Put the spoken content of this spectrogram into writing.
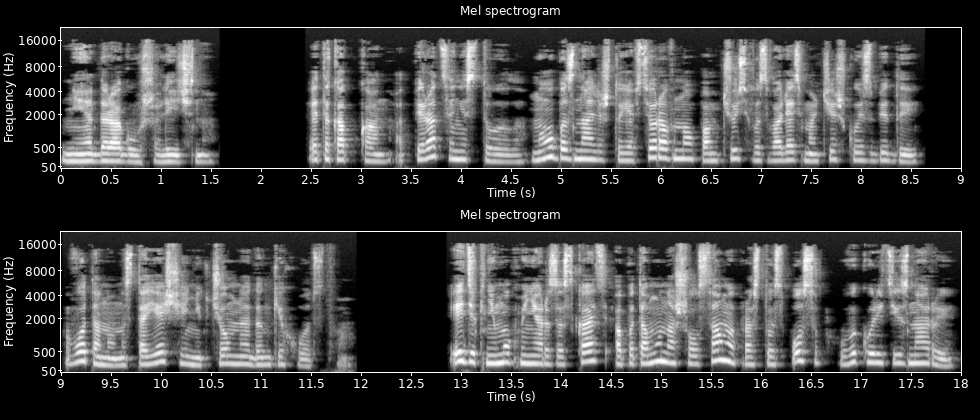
«Нет, дорогуша, лично». Это капкан, отпираться не стоило. Мы оба знали, что я все равно помчусь вызволять мальчишку из беды. Вот оно, настоящее никчемное донкихотство. Эдик не мог меня разыскать, а потому нашел самый простой способ выкурить из норы.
